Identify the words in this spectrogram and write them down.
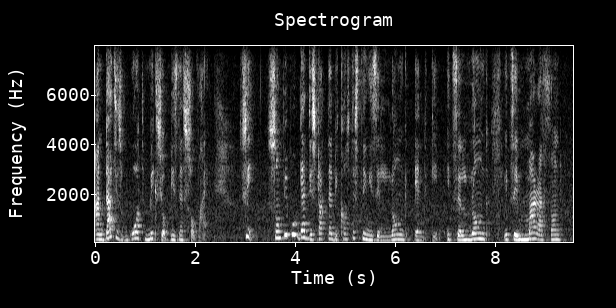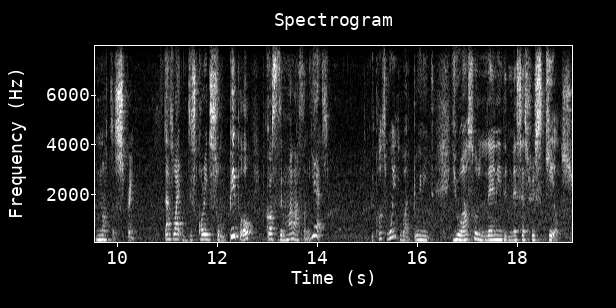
And that is what makes your business survive. See, some people get distracted because this thing is a long end game. It's a long, it's a marathon, not a sprint. That's why it discourages some people because it's a marathon. Yes, because when you are doing it you are also learning the necessary skills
